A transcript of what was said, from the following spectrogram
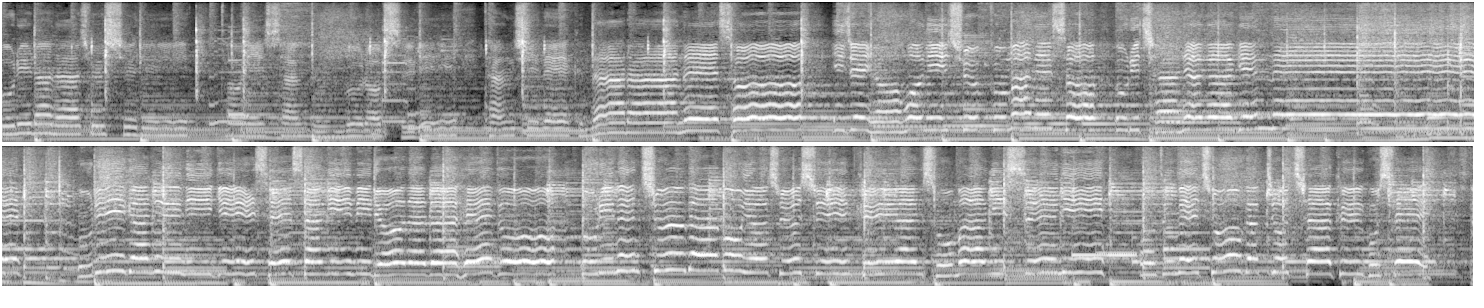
우릴 안아주시리. 더 이상 눈물 없으리. 당신의 그 나라 안에서 이제 영원히 주품 안에서 우리 찬양하겠네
